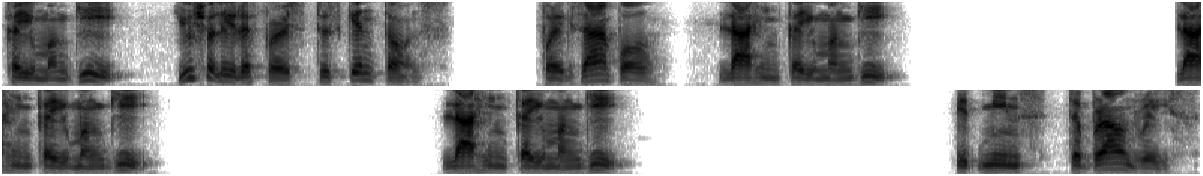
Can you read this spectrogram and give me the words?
Kayumanggi usually refers to skin tones. For example, lahing kayumanggi. Lahing kayumanggi. Lahing kayumanggi. It means the brown race,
